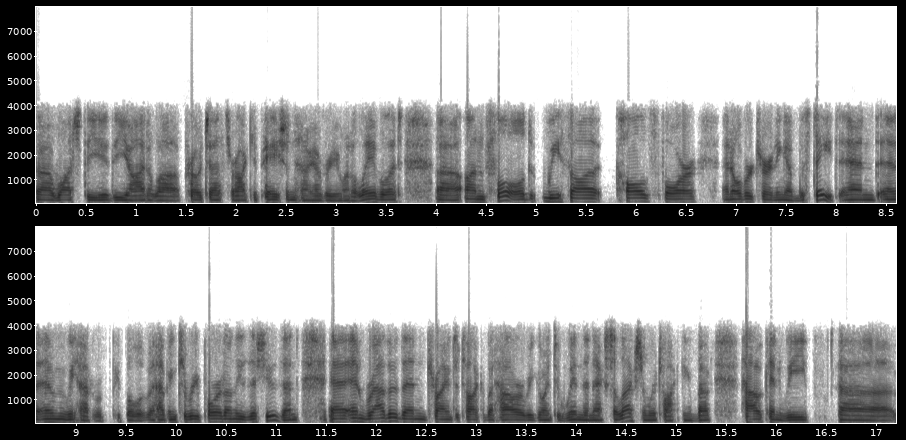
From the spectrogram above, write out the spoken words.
uh, watched the the Ottawa protest or occupation, however you want to label it, uh, unfold, we saw calls for an overturning of the state, and and, and we have people having to report on these issues, and and rather than trying to talk about how are we going to win the next election, we're talking about how can we uh,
